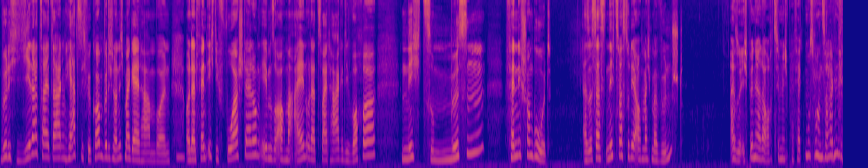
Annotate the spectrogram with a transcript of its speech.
würde ich jederzeit sagen, herzlich willkommen, würde ich noch nicht mal Geld haben wollen. Und dann fände ich die Vorstellung, eben so auch mal ein oder zwei Tage die Woche nicht zu müssen, fände ich schon gut. Also ist das nichts, was du dir auch manchmal wünschst? Also ich bin ja da auch ziemlich perfekt, muss man sagen.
